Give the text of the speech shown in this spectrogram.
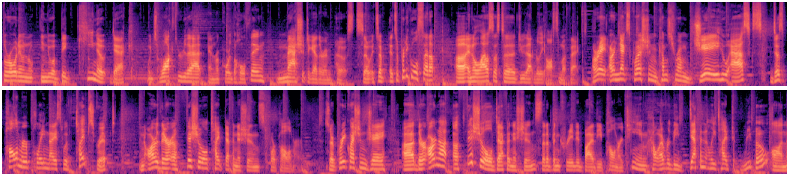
throw it in, into a big Keynote deck. We just walk through that and record the whole thing, mash it together in post. So it's a, it's a pretty cool setup, uh, and it allows us to do that really awesome effect. All right, our next question comes from Jay, who asks, does Polymer play nice with TypeScript? And are there official type definitions for Polymer? So great question, Jay. Uh, there are not official definitions that have been created by the Polymer team. However, the DefinitelyTyped repo on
